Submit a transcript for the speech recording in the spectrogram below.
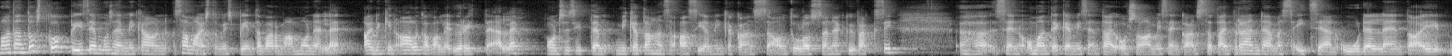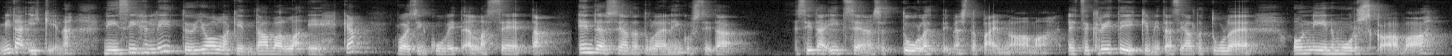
Mä otan tuosta koppia semmoisen, mikä on samaistumispinta varmaan monelle, ainakin alkavalle yrittäjälle. On se sitten mikä tahansa asia, minkä kanssa on tulossa näkyväksi äh, sen oman tekemisen tai osaamisen kanssa tai brändäämässä itseään uudelleen tai mitä ikinä, niin siihen liittyy jollakin tavalla ehkä, voisin kuvitella se, että entä jos sieltä tulee niinku sitä, sitä itseänsä tuulettimesta päin naamaa. Että se kritiikki, mitä sieltä tulee, on niin murskaavaa,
